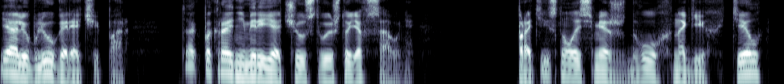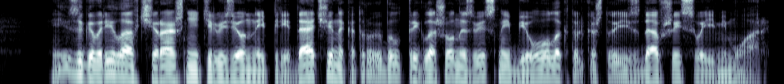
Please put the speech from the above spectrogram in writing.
«Я люблю горячий пар. Так, по крайней мере, я чувствую, что я в сауне». Протиснулась меж двух ногих тел — и заговорила о вчерашней телевизионной передаче, на которую был приглашен известный биолог, только что издавший свои мемуары.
